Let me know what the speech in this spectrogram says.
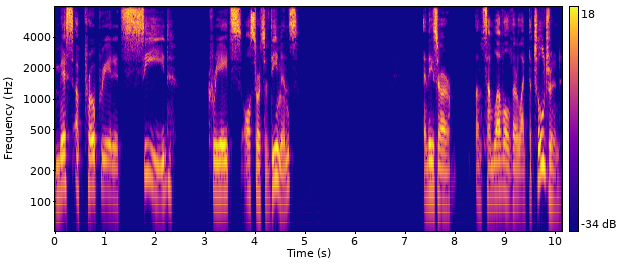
Misappropriated seed creates all sorts of demons. And these are, on some level, they're like the children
